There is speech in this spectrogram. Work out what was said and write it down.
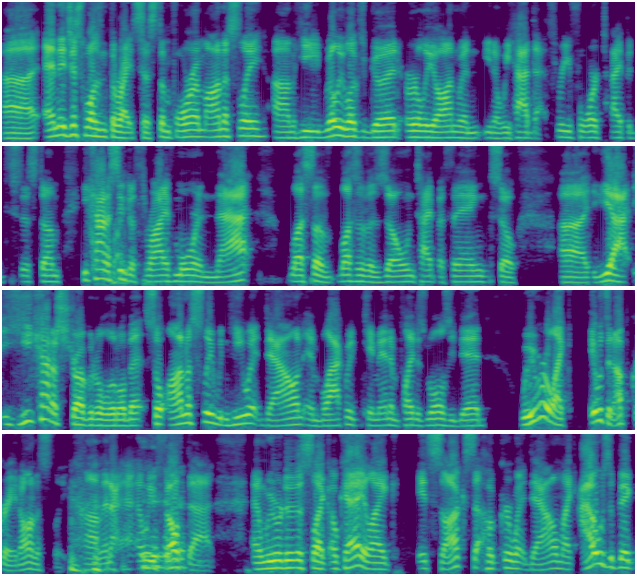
Uh, and it just wasn't the right system for him, honestly. Um, he really looked good early on when you know we had that three-four type of system. He kind of right. seemed to thrive more in that, less of less of a zone type of thing. So, uh, yeah, he kind of struggled a little bit. So honestly, when he went down and Blackmon came in and played as well as he did, we were like, it was an upgrade, honestly, um, and I, and we felt that, and we were just like, okay, like it sucks that Hooker went down. Like I was a big,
